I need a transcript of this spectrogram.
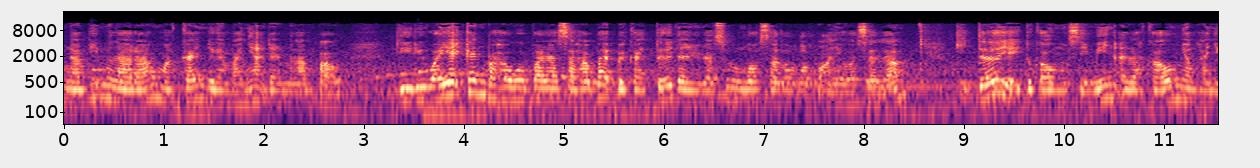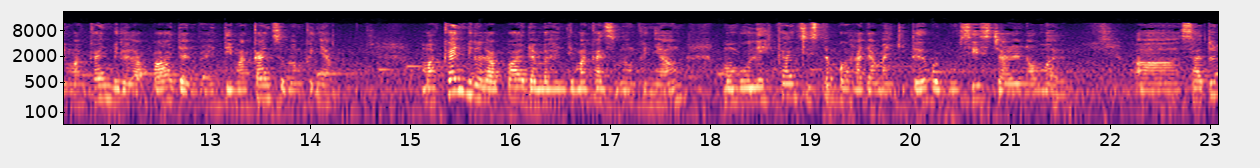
Nabi melarang makan dengan banyak dan melampau. Diriwayatkan bahawa para sahabat berkata dari Rasulullah sallallahu alaihi wasallam, kita iaitu kaum muslimin adalah kaum yang hanya makan bila lapar dan berhenti makan sebelum kenyang. Makan bila lapar dan berhenti makan sebelum kenyang membolehkan sistem penghadaman kita berfungsi secara normal. Uh, satu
